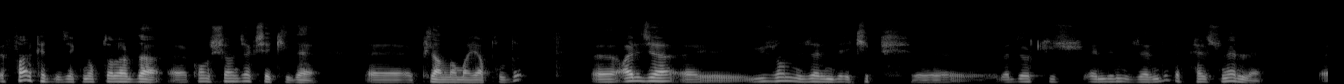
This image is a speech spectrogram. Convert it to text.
ve fark edilecek noktalarda e, konuşlanacak şekilde e, planlama yapıldı. E, ayrıca e, 110'un üzerinde ekip e, ve 450'nin üzerinde de personelle e,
